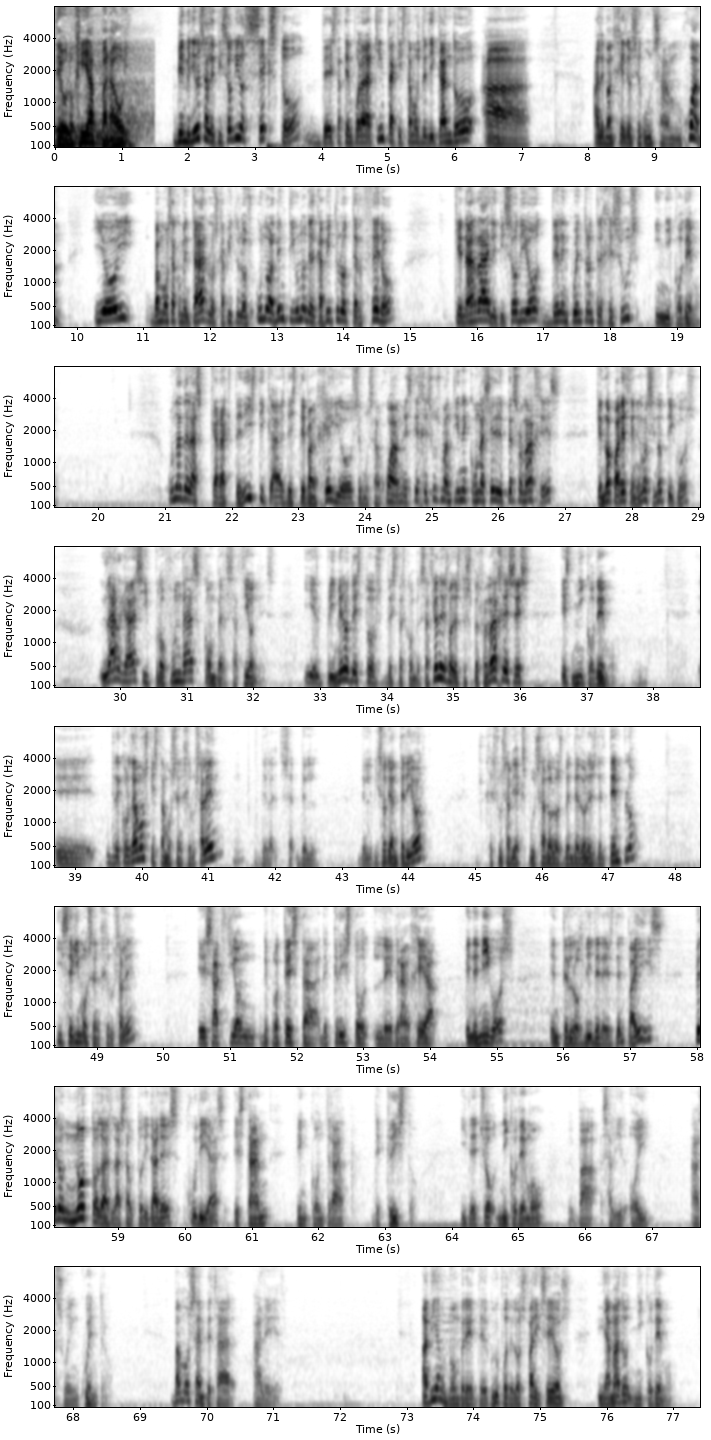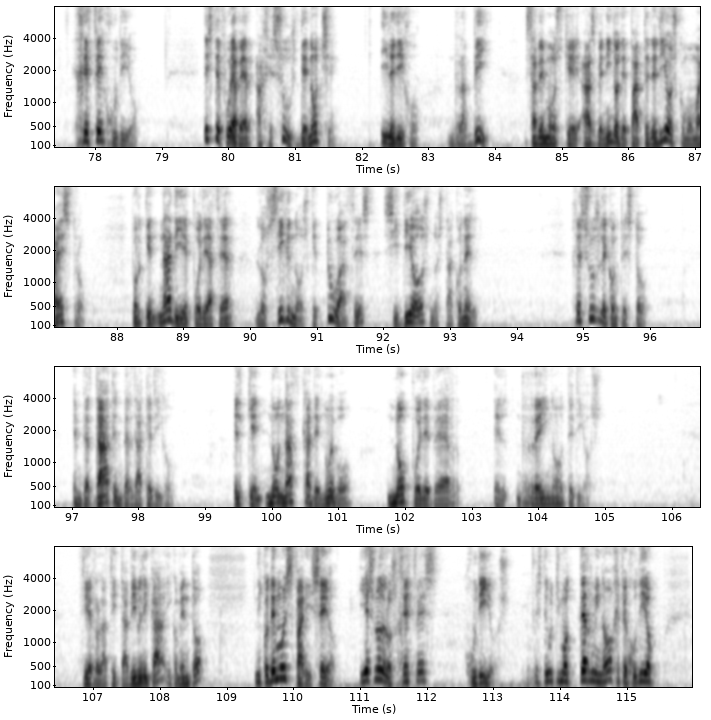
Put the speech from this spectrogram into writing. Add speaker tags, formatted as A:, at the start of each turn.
A: Teología para hoy.
B: Bienvenidos al episodio sexto de esta temporada quinta que estamos dedicando a, al Evangelio según San Juan. Y hoy vamos a comentar los capítulos 1 al 21 del capítulo tercero que narra el episodio del encuentro entre Jesús y Nicodemo. Una de las características de este Evangelio, según San Juan, es que Jesús mantiene con una serie de personajes que no aparecen en los sinópticos, largas y profundas conversaciones. Y el primero de, estos, de estas conversaciones o de estos personajes es, es Nicodemo. Eh, recordamos que estamos en Jerusalén, del, del episodio anterior. Jesús había expulsado a los vendedores del templo y seguimos en Jerusalén. Esa acción de protesta de Cristo le granjea enemigos entre los líderes del país pero no todas las autoridades judías están en contra de Cristo. Y de hecho Nicodemo va a salir hoy a su encuentro. Vamos a empezar a leer. Había un hombre del grupo de los fariseos llamado Nicodemo, jefe judío. Este fue a ver a Jesús de noche y le dijo, Rabí, sabemos que has venido de parte de Dios como maestro porque nadie puede hacer los signos que tú haces si Dios no está con él. Jesús le contestó, En verdad, en verdad te digo, el que no nazca de nuevo no puede ver el reino de Dios. Cierro la cita bíblica y comento, Nicodemo es fariseo y es uno de los jefes judíos. Este último término, jefe judío,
